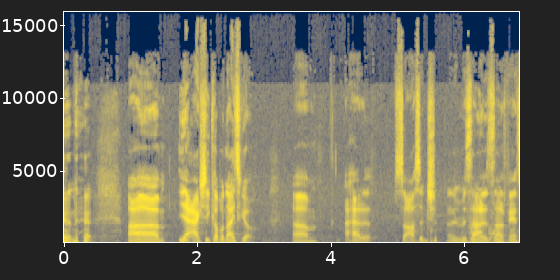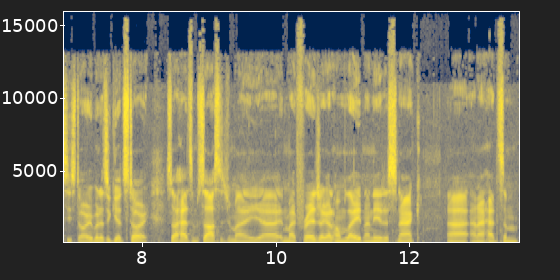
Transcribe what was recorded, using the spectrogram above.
in. um, yeah, actually, a couple nights ago, um, I had a sausage. It's not. It's not a fancy story, but it's a good story. So I had some sausage in my uh, in my fridge. I got home late and I needed a snack, uh, and I had some.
